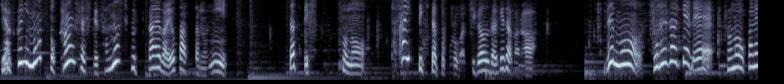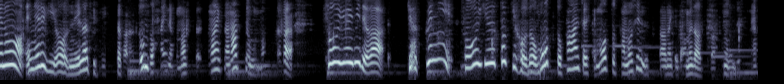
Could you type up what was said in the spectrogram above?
逆にもっと感謝して楽しく使えばよかったのに、だって、その、入ってきたところが違うだけだから、でも、それだけで、そのお金のエネルギーをネガティブにしたから、どんどん入んなくなったんじゃないかなって思います。だから、そういう意味では、逆に、そういう時ほどもっと感謝して、もっと楽しんで使わなきゃダメだったと思うんですね。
